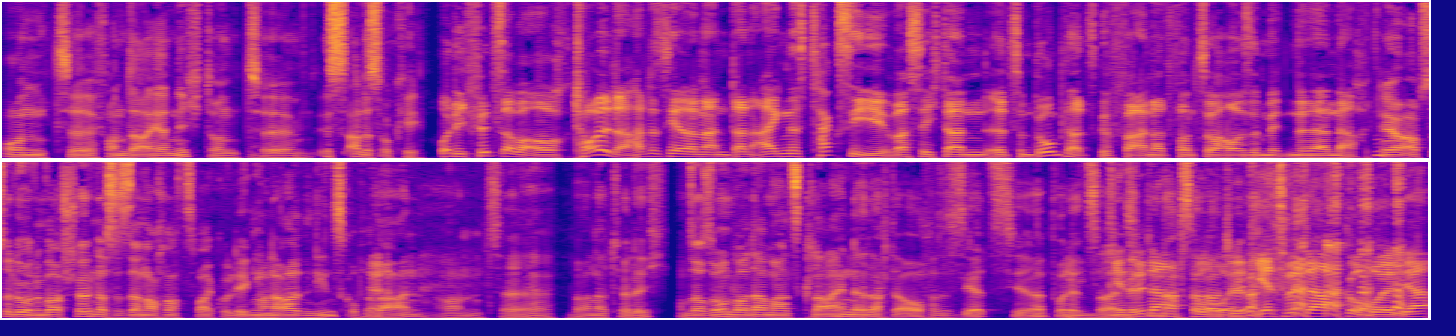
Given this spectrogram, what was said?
und äh, von daher nicht und äh, ist alles okay. Und ich find's aber auch toll, da hat es ja dann dein eigenes Taxi, was sich dann äh, zum Domplatz gefahren hat von zu Hause mitten in der Nacht. Ja, absolut. Und war schön, dass es dann auch noch zwei Kollegen meiner alten Dienstgruppe ja. waren. Und äh, war natürlich, unser Sohn war damals klein, der dachte auch, was ist jetzt hier, Polizei? Jetzt wird er abgeholt. Jetzt wird er abgeholt, ja.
